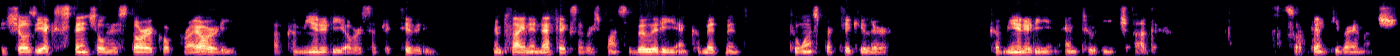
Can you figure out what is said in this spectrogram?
it shows the existential and historical priority of community over subjectivity, implying an ethics of responsibility and commitment to one's particular community and to each other. So thank you very much.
